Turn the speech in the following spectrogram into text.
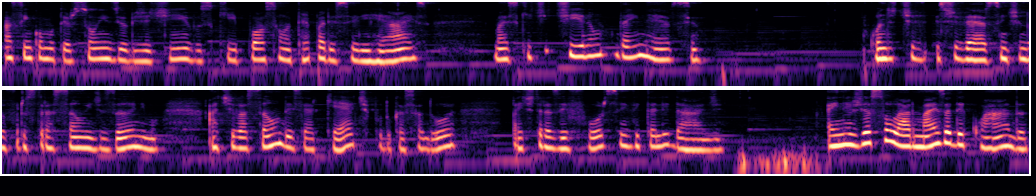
assim como ter sonhos e objetivos que possam até parecer irreais, mas que te tiram da inércia. Quando estiver sentindo frustração e desânimo, a ativação desse arquétipo do caçador vai te trazer força e vitalidade. A energia solar mais adequada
